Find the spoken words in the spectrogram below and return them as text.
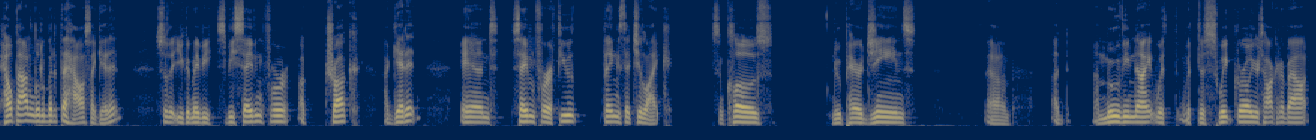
help out a little bit at the house. I get it. So that you could maybe be saving for a truck. I get it. And saving for a few things that you like some clothes, new pair of jeans, um, a, a movie night with, with the sweet girl you're talking about,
